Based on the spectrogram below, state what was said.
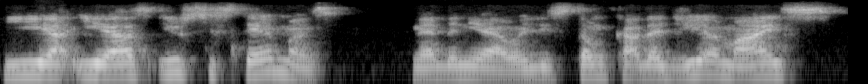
E, e, as, e os sistemas, né, Daniel, eles estão cada dia mais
